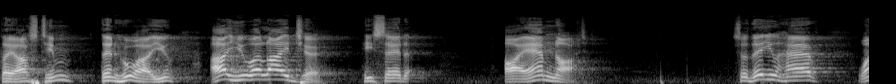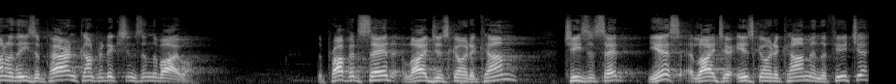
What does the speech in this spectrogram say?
They asked him, Then who are you? Are you Elijah? He said, I am not. So there you have one of these apparent contradictions in the Bible. The prophet said Elijah is going to come. Jesus said, Yes, Elijah is going to come in the future.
